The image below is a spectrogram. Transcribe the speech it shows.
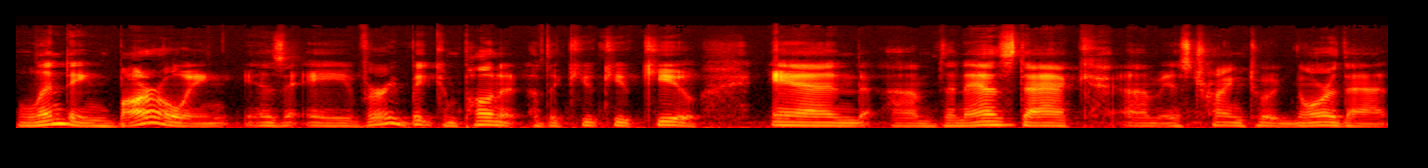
lending, borrowing is a very big component of the QQQ. And um, the NASDAQ um, is trying to ignore that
